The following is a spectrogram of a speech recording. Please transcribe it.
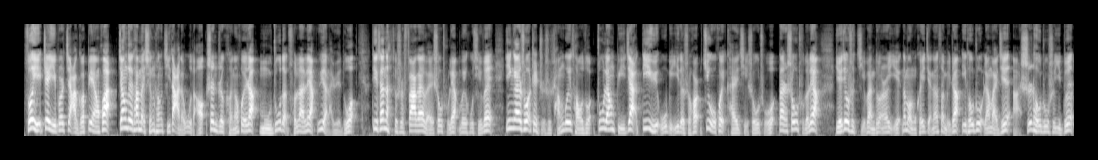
所以这一波价格变化将对他们形成极大的误导，甚至可能会让母猪的存栏量越来越多。第三呢，就是发改委收储量微乎其微，应该说这只是常规操作。猪粮比价低于五比一的时候，就会开启收储，但收储的量也就是几万吨而已。那么我们可以简单算笔账，一头猪两百斤啊，十头猪是一吨。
